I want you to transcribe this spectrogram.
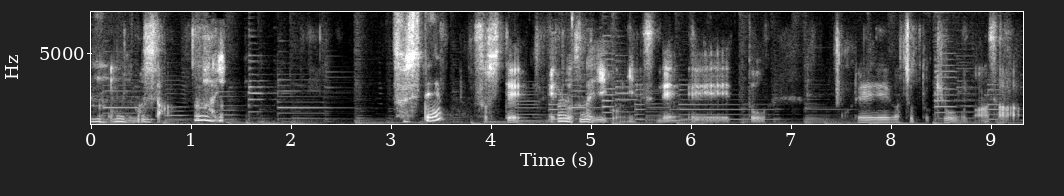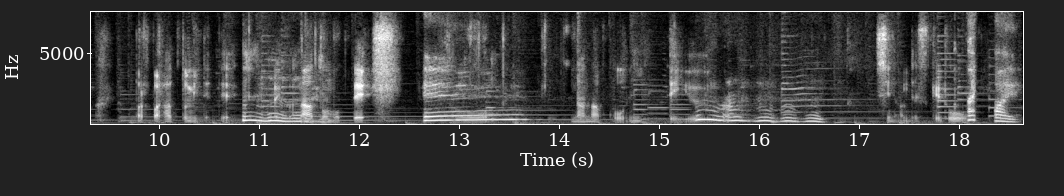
思いました。うんはい。そして、そして、えっと、うんうん最後にですね、えーっと、これはちょっと今日の朝、パラパラっと見てて、うんうんうんあれかなと思って、へえ。うん七子にっていううんうんうんうん詩なんですけど、うん。はいはい。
